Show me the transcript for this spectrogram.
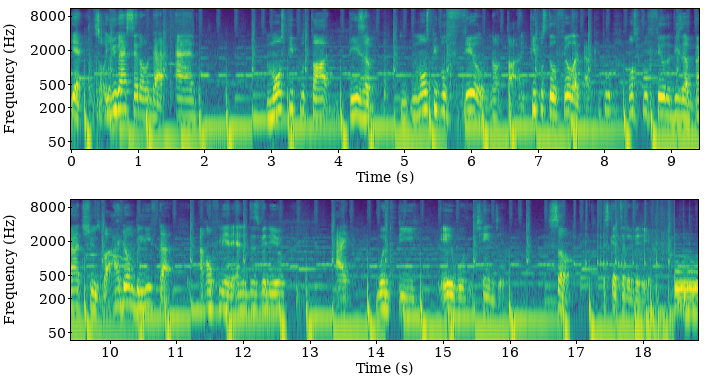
yeah so you guys said all that and most people thought these are most people feel not thought people still feel like that. People most people feel that these are bad shoes but i don't believe that. And hopefully at the end of this video i would be able to change it so let's get to the video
